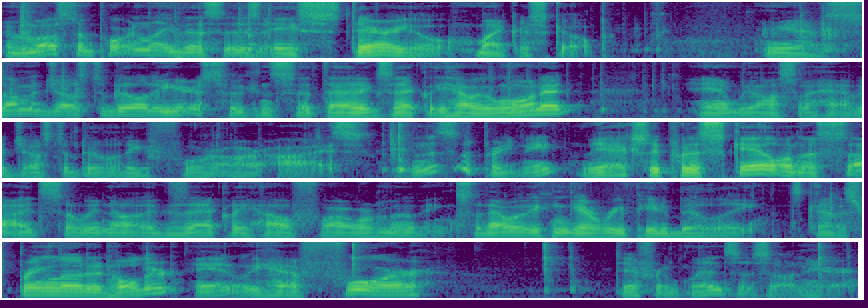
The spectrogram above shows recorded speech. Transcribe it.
And most importantly, this is a stereo microscope. We have some adjustability here so we can set that exactly how we want it. And we also have adjustability for our eyes. And this is pretty neat. We actually put a scale on the side so we know exactly how far we're moving. So that way we can get repeatability. It's got a spring-loaded holder and we have four different lenses on here.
